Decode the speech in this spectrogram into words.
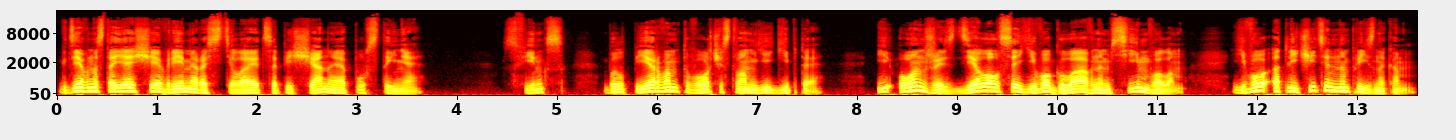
где в настоящее время расстилается песчаная пустыня. Сфинкс был первым творчеством Египта, и он же сделался его главным символом, его отличительным признаком.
